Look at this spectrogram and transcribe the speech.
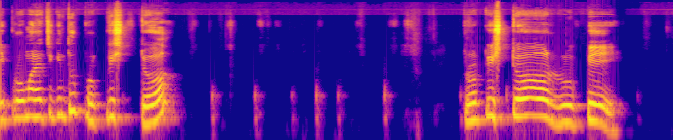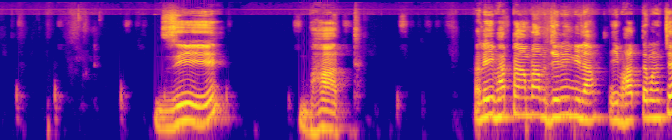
এই প্র মানে হচ্ছে কিন্তু প্রকৃষ্ট প্রকৃষ্ট রূপে যে ভাত। তাহলে এই ভাতটা আমরা জেনেই নিলাম, এই ভাতটা মানে হচ্ছে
